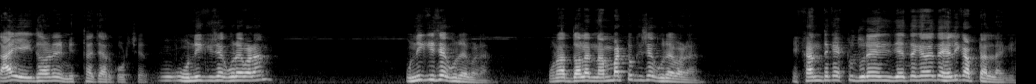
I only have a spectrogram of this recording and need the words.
তাই এই ধরনের মিথ্যাচার করছেন। উনি কিসে ঘুরে বেড়ান? উনি কিসে ঘুরে বেড়ান? ওনার দলের নাম্বারটু কিসে ঘুরে বেড়ান? এখান থেকে একটু দূরে যেতে গেলে তো হেলিকপ্টার লাগে।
